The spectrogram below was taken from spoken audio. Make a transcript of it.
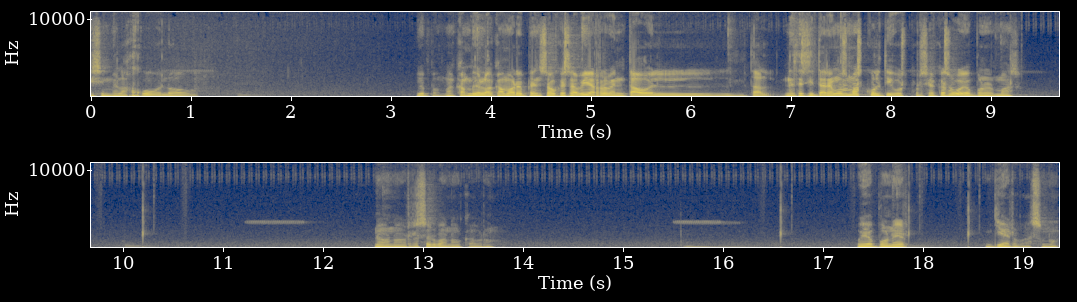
¿Y si me la juego y lo hago? Yo, pues me ha cambiado la cámara y he pensado que se había reventado el tal. Necesitaremos más cultivos, por si acaso voy a poner más. No, no, reserva no, cabrón. Voy a poner hierbas, ¿no?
